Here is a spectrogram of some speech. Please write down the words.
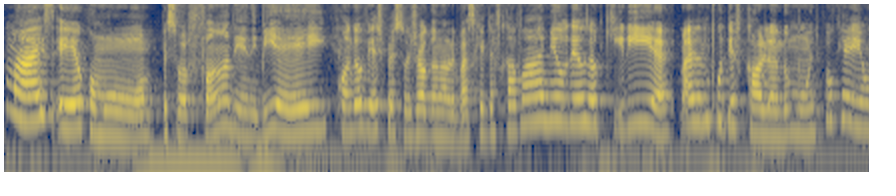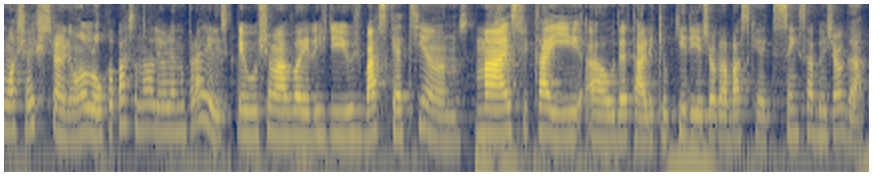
Mas eu, como uma pessoa fã de NBA, quando eu via as pessoas jogando ali basquete, eu ficava, ai meu Deus, eu queria. Mas eu não podia ficar olhando muito porque iam achar estranho, uma louca passando ali olhando para eles. Eu chamava eles de os basquetianos. Mas fica aí ah, o detalhe que eu queria jogar basquete sem saber jogar.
